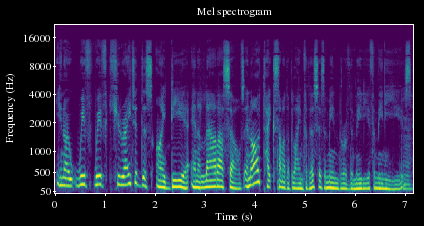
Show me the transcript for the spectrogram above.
you know, we've we've curated this idea and allowed ourselves, and I'll take some of the blame for this as a member of the media for many years. Mm.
